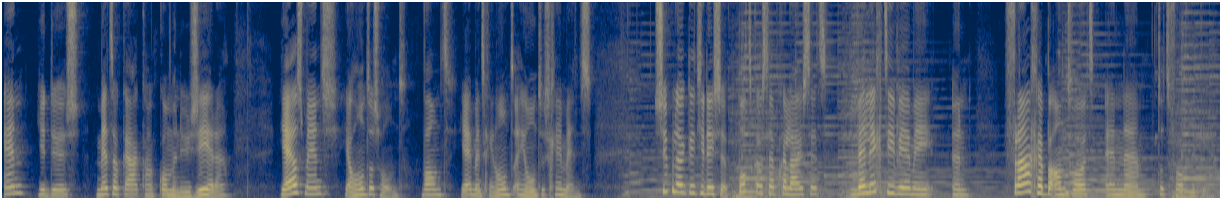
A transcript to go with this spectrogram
en je dus met elkaar kan communiceren. Jij als mens, jouw hond als hond. Want jij bent geen hond en je hond is geen mens. Superleuk dat je deze podcast hebt geluisterd. Wellicht hier weer mee een vraag hebt beantwoord. En uh, tot de volgende keer.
